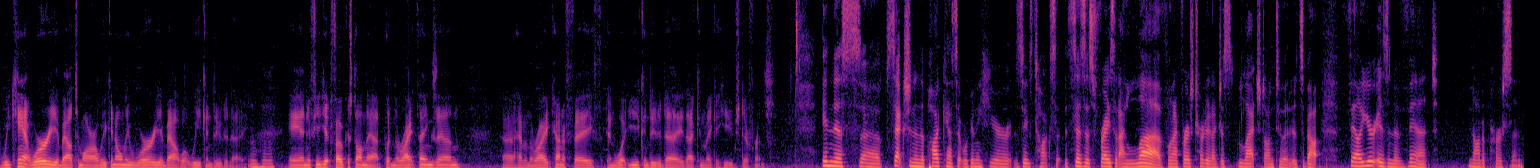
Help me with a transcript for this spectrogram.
We can't worry about tomorrow. We can only worry about what we can do today. Mm-hmm. And if you get focused on that, putting the right things in, uh, having the right kind of faith in what you can do today, that can make a huge difference. In this uh, section in the podcast that we're going to hear, Zig talks. It says this phrase that I love. When I first heard it, I just latched onto it. It's about failure is an event, not a person,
